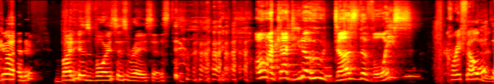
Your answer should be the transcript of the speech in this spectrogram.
good, but his voice is racist. Oh my god! Do you know who does the voice? Corey Feldman.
